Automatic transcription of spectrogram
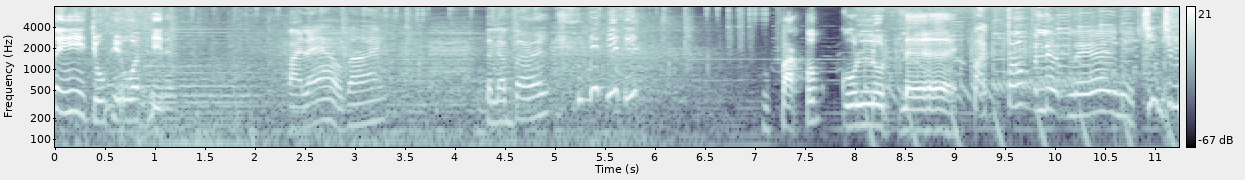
นี่จูบพี่อ้วนทีนึงไปแล้วบายไปแล้วบาย ปักปุ๊บกูหลุดเลย ปักปุ๊บหลุดเลยนี่คิมคิม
